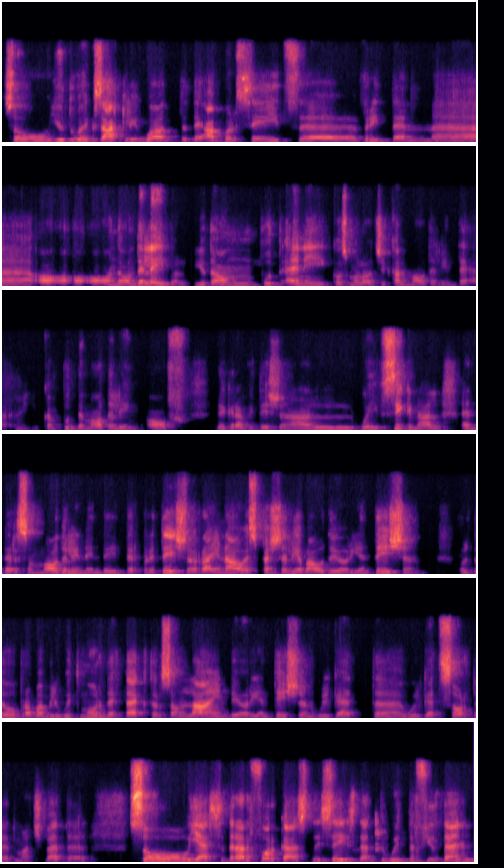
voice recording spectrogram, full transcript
So you do exactly what the Hubble says uh, written uh, on, on the label. You don't put any cosmological model in there. I mean, you can put the modeling of the gravitational wave signal, and there's some modeling in the interpretation right now, especially about the orientation although probably with more detectors online, the orientation will get uh, will get sorted much better. So yes, there are forecasts. They say that with a few 10,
